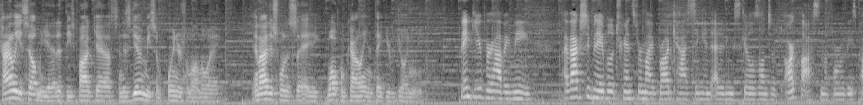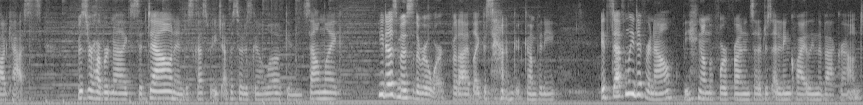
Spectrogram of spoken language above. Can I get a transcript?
Kylie has helped me edit these podcasts and has given me some pointers along the way. And I just want to say welcome, Kylie, and thank you for joining me. Thank you for having me. I've actually been able to transfer my broadcasting and editing skills onto our class in the form of these podcasts. Mr. Hubbard and I like to sit down and discuss what each episode is going to look and sound like. He does most of the real work, but I'd like to say I'm good company. It's definitely different now, being on the forefront instead of just editing quietly in the background.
